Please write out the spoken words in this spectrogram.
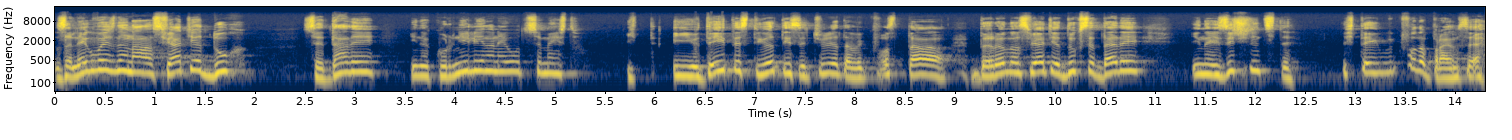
за негова изненада, Святия Дух се даде и на Корнили и на неговото семейство. И, и юдеите стоят и се чудят, абе, какво става? Дъра на Святия Дух се даде и на езичниците. И ще, какво да правим сега?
